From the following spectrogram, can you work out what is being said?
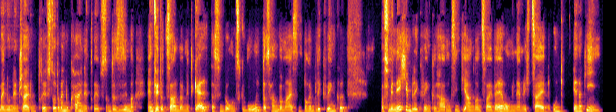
wenn du eine Entscheidung triffst oder wenn du keine triffst. Und das ist immer, entweder zahlen wir mit Geld, das sind wir uns gewohnt, das haben wir meistens noch im Blickwinkel. Was wir nicht im Blickwinkel haben, sind die anderen zwei Währungen, nämlich Zeit und Energie.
